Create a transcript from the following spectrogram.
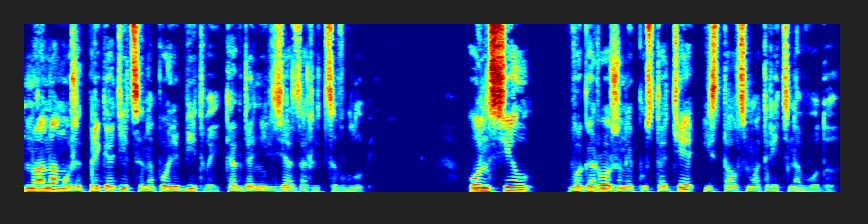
но она может пригодиться на поле битвы, когда нельзя зарыться вглубь. Он сел в огороженной пустоте и стал смотреть на воду.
